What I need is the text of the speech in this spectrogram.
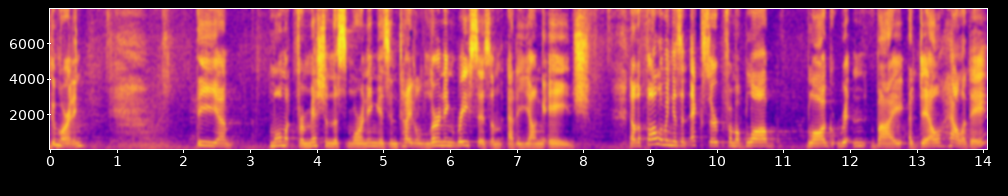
Good morning. The um, moment for mission this morning is entitled Learning Racism at a Young Age. Now, the following is an excerpt from a blog, blog written by Adele Halliday.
